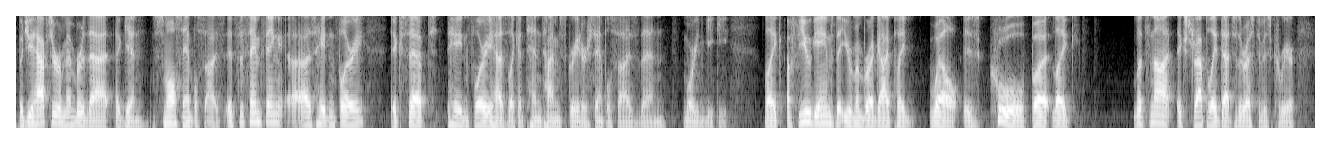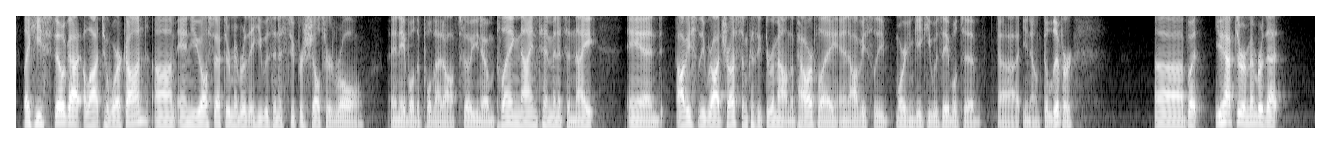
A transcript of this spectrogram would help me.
But you have to remember that, again, small sample size. It's the same thing as Hayden Fleury, except Hayden Fleury has like a 10 times greater sample size than Morgan Geekie. Like a few games that you remember a guy played well is cool, but like let's not extrapolate that to the rest of his career. Like he's still got a lot to work on, um, and you also have to remember that he was in a super sheltered role and able to pull that off. So you know, playing nine, ten minutes a night, and obviously Rod trusts him because he threw him out in the power play, and obviously Morgan Geekie was able to, uh, you know, deliver. Uh, but you have to remember that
